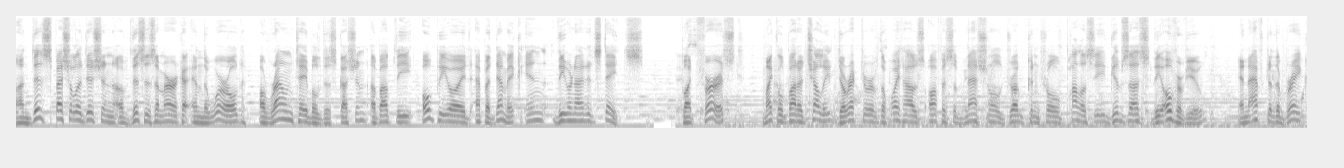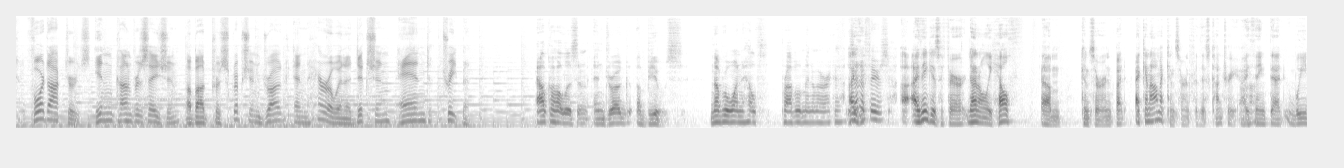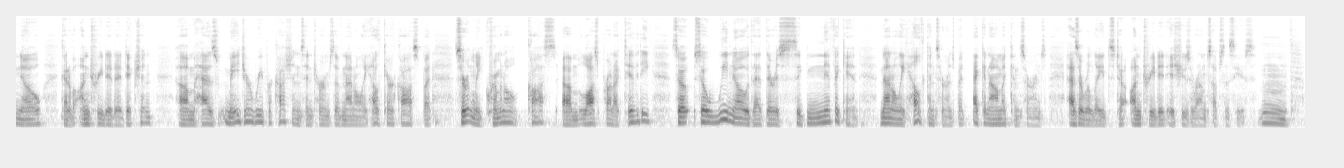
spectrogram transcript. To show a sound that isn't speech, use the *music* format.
On this special edition of This is America and the World, a roundtable discussion about the opioid epidemic in the United States. But first, Michael Botticelli, director of the White House Office of National Drug Control Policy, gives us the overview. And after the break, four doctors in conversation about prescription drug and heroin addiction and treatment. Alcoholism and drug abuse number one health problem in America? Is I that a fair? I think it's a fair, not only health um, concern, but economic concern for this country. I think that we know kind of untreated addiction um, has major repercussions in terms of not only healthcare costs, but certainly criminal costs, um, lost productivity. So, so we know that there is significant not only health concerns, but economic concerns as it relates to untreated issues around substance use.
